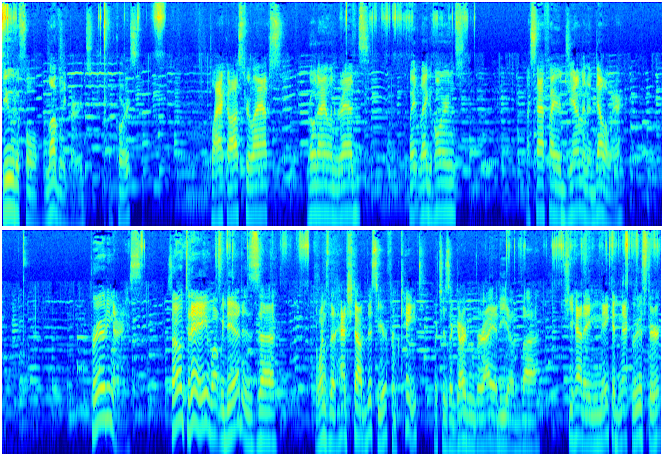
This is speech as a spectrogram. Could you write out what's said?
Beautiful, lovely birds, of course. Black Australorps, Rhode Island Reds, White Leghorns, a Sapphire Gem, and a Delaware. Pretty nice. So today, what we did is uh, the ones that hatched out this year from Kate, which is a garden variety of. Uh, she had a naked neck rooster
